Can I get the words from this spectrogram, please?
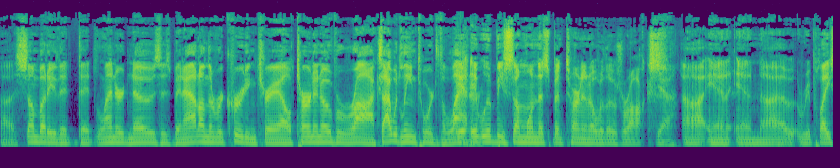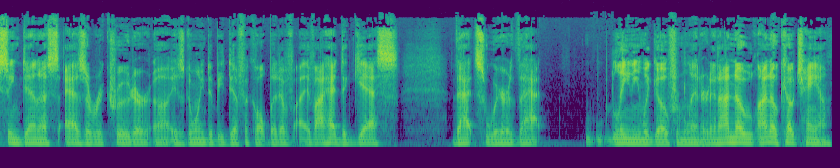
uh, somebody that, that Leonard knows has been out on the recruiting trail, turning over rocks. I would lean towards the latter. It, it would be someone that's been turning over those rocks. Yeah. Uh, and and uh, replacing Dennis as a recruiter uh, is going to be difficult. But if if I had to guess, that's where that leaning would go from Leonard. And I know I know Coach Ham.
